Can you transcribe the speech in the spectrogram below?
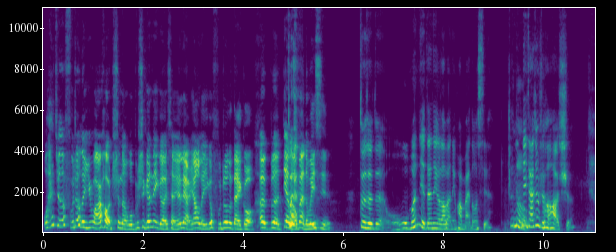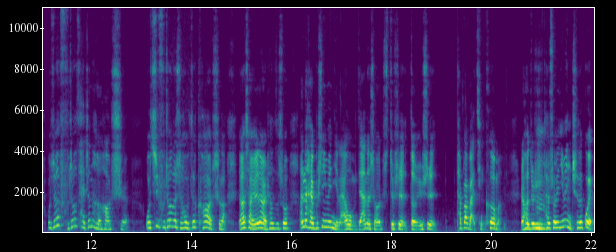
我还觉得福州的鱼丸好吃呢。我不是跟那个小圆脸要了一个福州的代购，呃，不是店老板的微信，对对对，我我们也在那个老板那块儿买东西，真的。那家就是很好吃。我觉得福州菜真的很好吃。我去福州的时候，我觉得可好吃了。然后小圆脸上次说啊，那还不是因为你来我们家的时候，就是等于是他爸爸请客嘛。然后就是他说因为你吃的贵，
